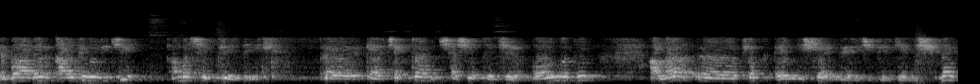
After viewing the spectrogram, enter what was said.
E, bu haber kaygı verici ama sürpriz değil. E, gerçekten şaşırtıcı olmadı ama e, çok endişe verici bir gelişme.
